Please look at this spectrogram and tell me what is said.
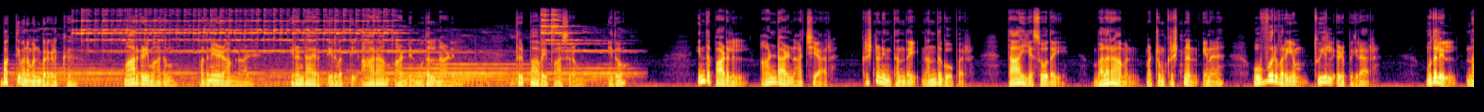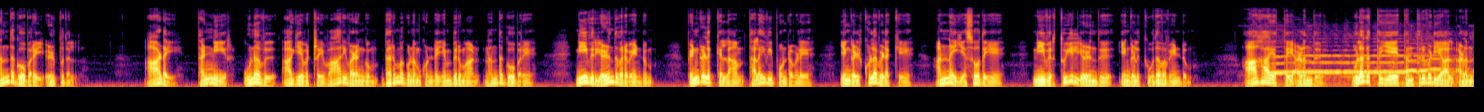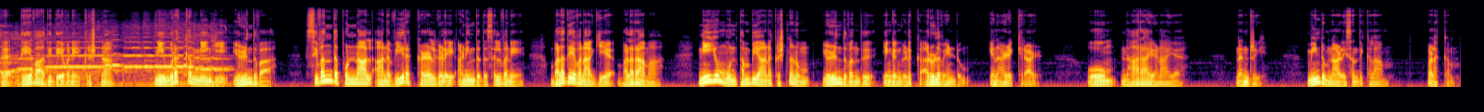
பக்திவனம் அன்பர்களுக்கு மார்கழி மாதம் பதினேழாம் நாள் இரண்டாயிரத்தி இருபத்தி ஆறாம் ஆண்டின் முதல் நாளில் திருப்பாவை பாசுரம். இதோ இந்த பாடலில் ஆண்டாள் நாச்சியார் கிருஷ்ணனின் தந்தை நந்தகோபர் தாய் யசோதை பலராமன் மற்றும் கிருஷ்ணன் என ஒவ்வொருவரையும் துயில் எழுப்புகிறார். முதலில் நந்தகோபரை எழுப்புதல். ஆடை தண்ணீர் உணவு ஆகியவற்றை வாரி வழங்கும் தர்மகுணம் கொண்ட எம்பெருமான் நந்தகோபரே நீவிர் எழுந்து வர வேண்டும். பெண்களுக்கெல்லாம் தலைவி போன்றவளே எங்கள் குலவிளக்கே அன்னை யசோதையே நீவிர் துயில் எழுந்து எங்களுக்கு உதவ வேண்டும். ஆகாயத்தை அளந்து உலகத்தையே தன் திருவடியால் அளந்த தேவாதி தேவனே கிருஷ்ணா நீ உறக்கம் நீங்கி எழுந்து வா. சிவந்த பொன்னால் ஆன வீரக் கழல்களை அணிந்தது செல்வனே பலதேவனாகிய பலராமா நீயும் உன் தம்பியான கிருஷ்ணனும் எழுந்து வந்து எங்களுக்கு அருள வேண்டும் என அழைக்கிறாள். ஓம் நாராயணாய. நன்றி. மீண்டும் நாளை சந்திக்கலாம். வணக்கம்.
